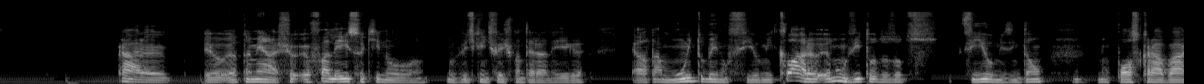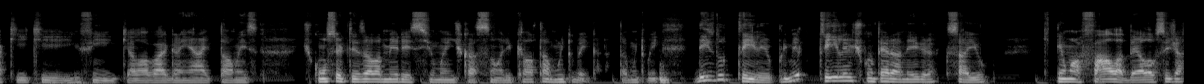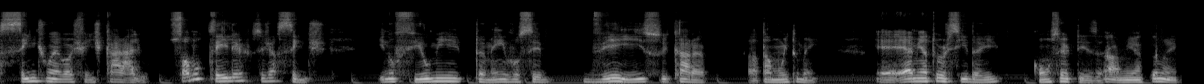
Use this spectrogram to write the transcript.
Cara, eu, eu também acho. Eu falei isso aqui no, no vídeo que a gente fez de Pantera Negra. Ela tá muito bem no filme. Claro, eu não vi todos os outros filmes, então hum. não posso cravar aqui que, enfim, que ela vai ganhar e tal, mas com certeza ela merecia uma indicação ali, porque ela tá muito bem, cara. Tá muito bem. Desde o trailer, o primeiro trailer de Pantera Negra que saiu, que tem uma fala dela, você já sente um negócio diferente. Caralho, só no trailer você já sente. E no filme também você vê isso e, cara, ela tá muito bem. É, é a minha torcida aí, com certeza. A minha também.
